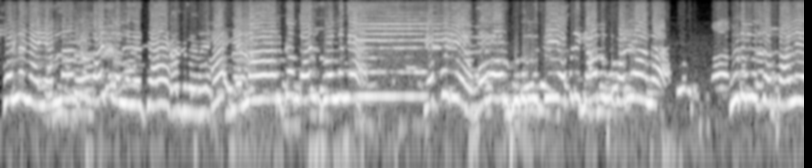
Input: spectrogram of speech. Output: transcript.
சொல்லுங்க எல்லாருக்கும் பதில் சொல்லுங்க சார் எல்லாருக்கும் பதில் சொல்லுங்க. எப்படி? ஒவ்வொரு குடும்பத்தையும் எப்படி காவந்து பண்ணுவாங்க? குடும்பத்தை தலைய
